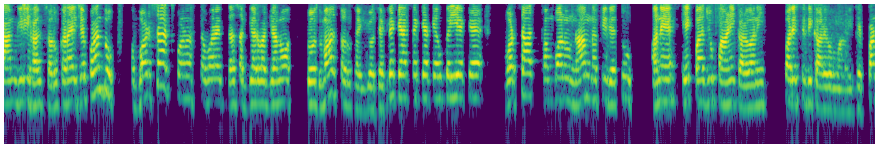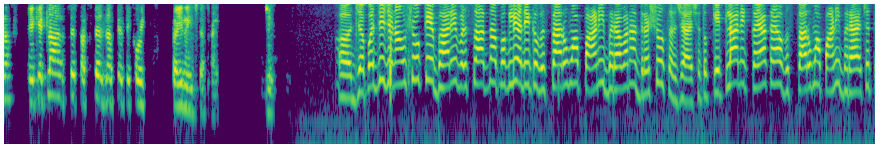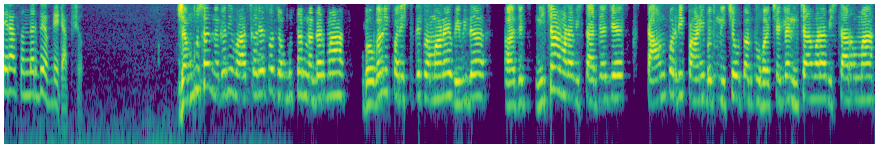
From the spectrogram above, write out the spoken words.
કામગીરી હાલ શરૂ કરાઈ છે. પરંતુ વરસાદ પણ સવારે દસ અગિયાર વાગ્યાનો ધોધમાર શરૂ થઈ ગયો છે. એટલે ક્યાંક ને ક્યાંક એવું કહીએ કે વરસાદ થંભવાનું નામ નથી દેતું અને એક બાજુ પાણી કાઢવાની પરિસ્થિતિ કાઢવામાં આવી છે. પણ એ કેટલા અંશે સક્સેસ જશે તે કોઈ કહી નહીં શકાય. જપતજી જણાવશો કે ભારે વરસાદના પગલે અનેક વિસ્તારોમાં પાણી ભરાવાના દ્રશ્યો સર્જાયા છે. તો કેટલા અને કયા કયા વિસ્તારોમાં પાણી ભરાયા છે તેના સંદર્ભે અપડેટ આપશો. જંબુસર નગરની વાત કરીએ તો જંબુસર નગરમાં ભૌગોલિક પરિસ્થિતિ પ્રમાણે વિવિધ જે નીચાણવાળા વિસ્તાર છે, જે ટાઉન પરથી પાણી બધું નીચે ઉતરતું હોય છે, એટલે નીચાણવાળા વિસ્તારોમાં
